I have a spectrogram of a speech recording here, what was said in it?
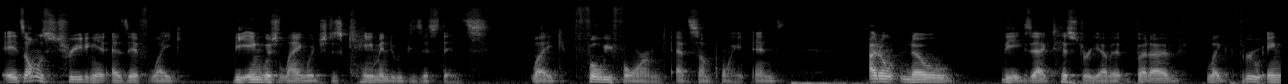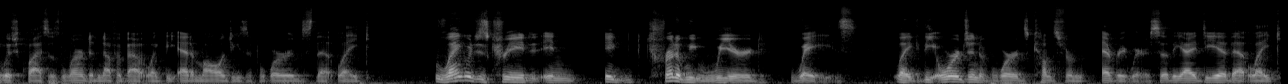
It's almost treating it as if like the English language just came into existence, like fully formed at some point. And I don't know the exact history of it, but I've like through English classes learned enough about like the etymologies of words that like language is created in incredibly weird ways. Like the origin of words comes from everywhere. So the idea that like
